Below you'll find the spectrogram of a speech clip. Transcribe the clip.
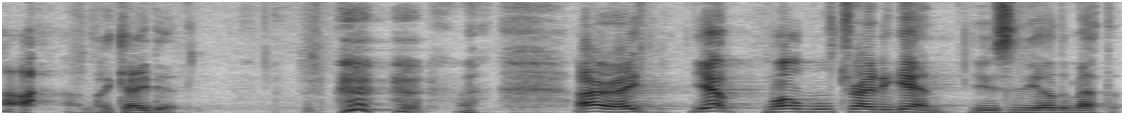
like I did. all right, yep, well, we'll try it again using the other method.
